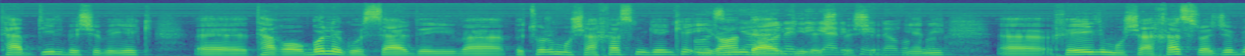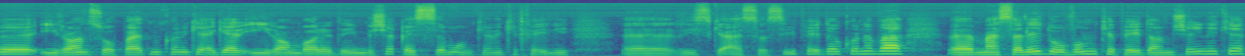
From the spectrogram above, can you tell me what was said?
تبدیل بشه به یک تقابل گسترده ای و به طور مشخص میگه که ایران درگیرش بشه. یعنی خیلی مشخص راجع به ایران صحبت می‌کنه که اگر ایران وارد این بشه قصه ممکنه که خیلی ریسک اساسی پیدا کنه. و مسئله دوم که پیدا میشه اینه که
